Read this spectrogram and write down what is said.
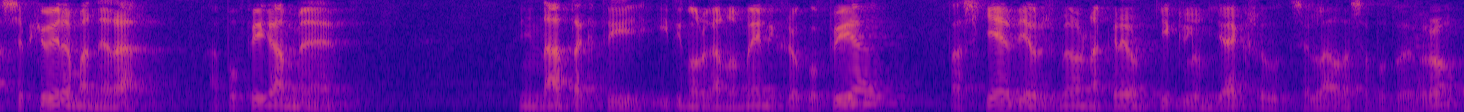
σε πιο ήρεμα νερά. Αποφύγαμε την άτακτη ή την οργανωμένη χρεοκοπία, τα σχέδια ορισμένων ακραίων κύκλων για έξοδο της Ελλάδας από το ευρώ.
